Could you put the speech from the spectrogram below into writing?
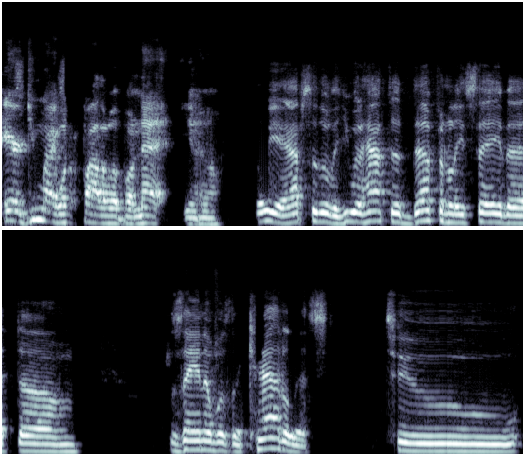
Eric, you might want to follow up on that, you know. Oh, yeah, absolutely. You would have to definitely say that um, Zana was a catalyst to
